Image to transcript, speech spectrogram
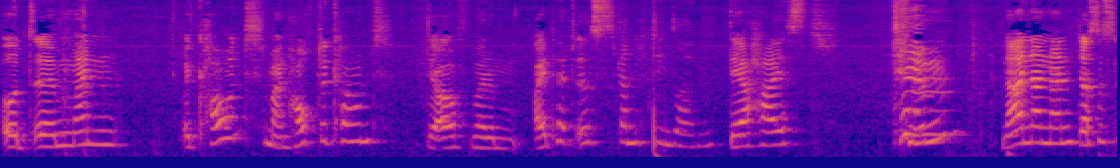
Und äh, mein Account, mein Hauptaccount, der auf meinem iPad ist, Kann ich den sagen? der heißt Tim. Nein, nein, nein, das ist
